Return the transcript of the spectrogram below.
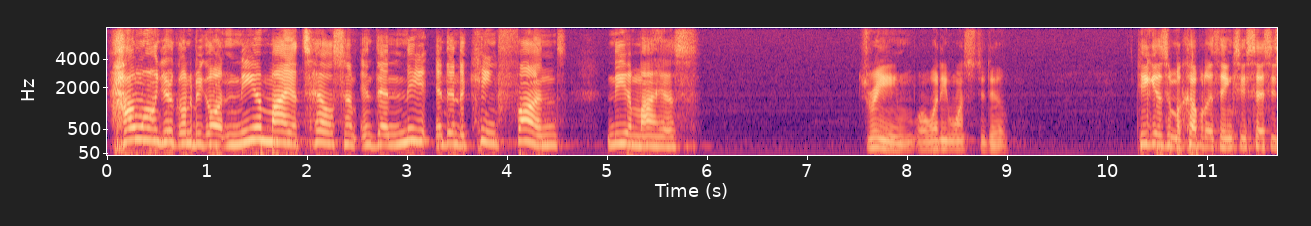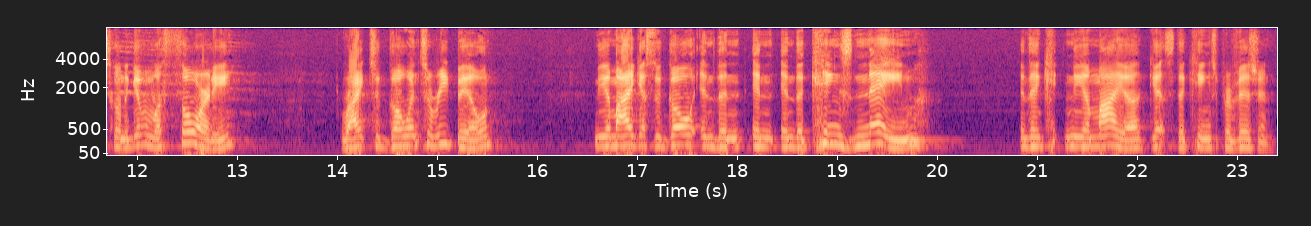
How long you're going to be going? Nehemiah tells him, and then, ne- and then the king funds Nehemiah's dream or what he wants to do. He gives him a couple of things. He says he's going to give him authority, right, to go and to rebuild. Nehemiah gets to go in the, in, in the king's name, and then Nehemiah gets the king's provision.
